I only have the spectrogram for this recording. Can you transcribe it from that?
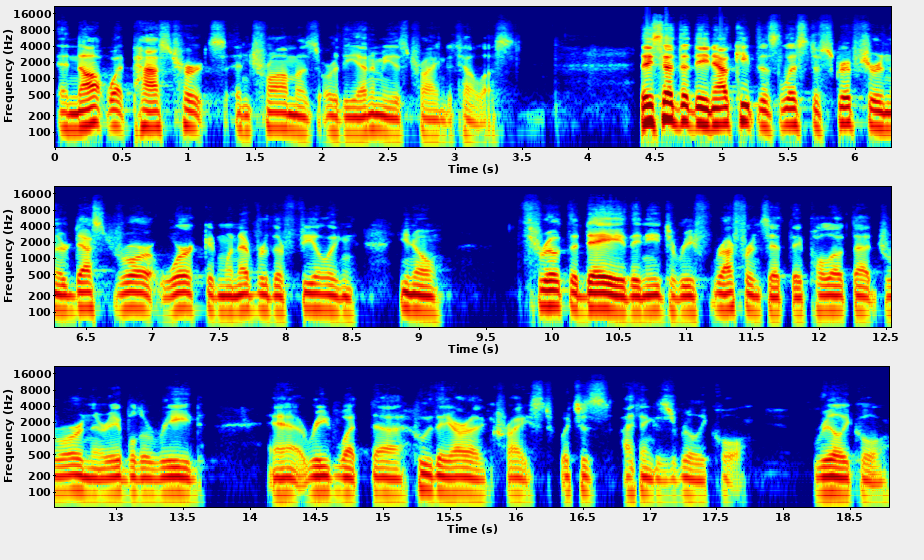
And not what past hurts and traumas or the enemy is trying to tell us. They said that they now keep this list of scripture in their desk drawer at work, and whenever they're feeling, you know, throughout the day they need to re- reference it, they pull out that drawer and they're able to read uh, read what uh, who they are in Christ, which is I think is really cool, really cool.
